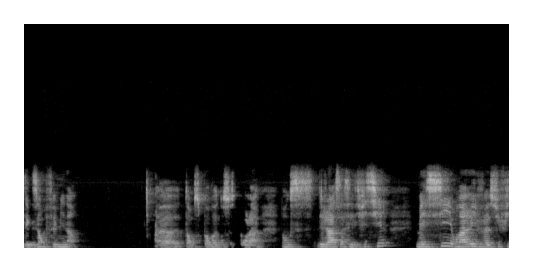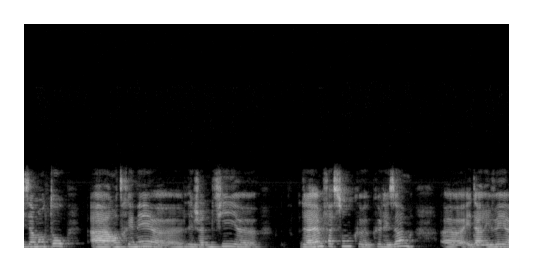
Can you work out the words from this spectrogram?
d'exemple féminin euh, dans, ce sport, dans ce sport-là. Donc déjà ça c'est difficile. Mais si on arrive suffisamment tôt à entraîner les jeunes filles de la même façon que, que les hommes et d'arriver,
